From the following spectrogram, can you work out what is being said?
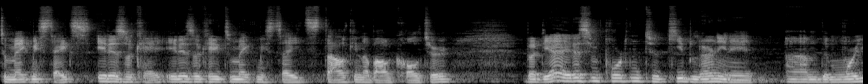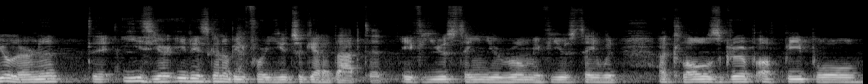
to make mistakes. It is okay. It is okay to make mistakes talking about culture. But yeah it is important to keep learning it. Um, the more you learn it the easier it is going to be for you to get adapted. If you stay in your room if you stay with a close group of people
